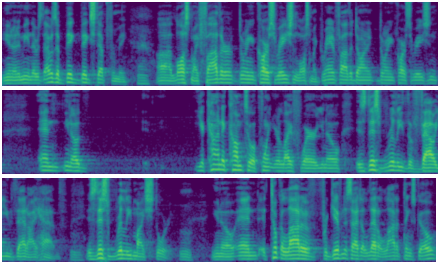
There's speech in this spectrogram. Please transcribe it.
You know what I mean? There was, that was a big, big step for me. Uh, lost my father during incarceration, lost my grandfather during, during incarceration. And, you know, you kind of come to a point in your life where, you know, is this really the value that I have? Mm. Is this really my story? Mm. You know, and it took a lot of forgiveness. I had to let a lot of things go.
